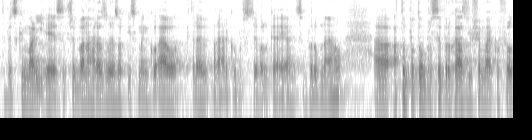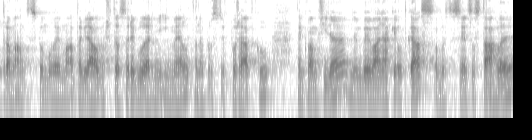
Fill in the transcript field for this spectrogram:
Typicky malý i se třeba nahrazuje za písmenko L, které vypadá jako prostě velké i a něco podobného. Eh, a to potom prostě prochází všema jako filtrama, antispamovými a tak dále, určitě se regulární e-mail, ten je prostě v pořádku. Ten k vám přijde, v něm bývá nějaký odkaz, abyste si něco stáhli,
